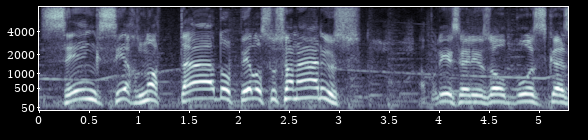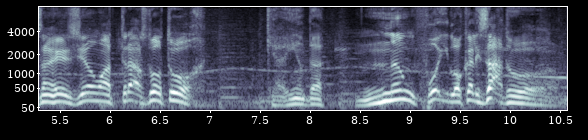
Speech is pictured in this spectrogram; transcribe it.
sem ser notado pelos funcionários. A polícia realizou buscas na região atrás do autor, que ainda não foi localizado.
